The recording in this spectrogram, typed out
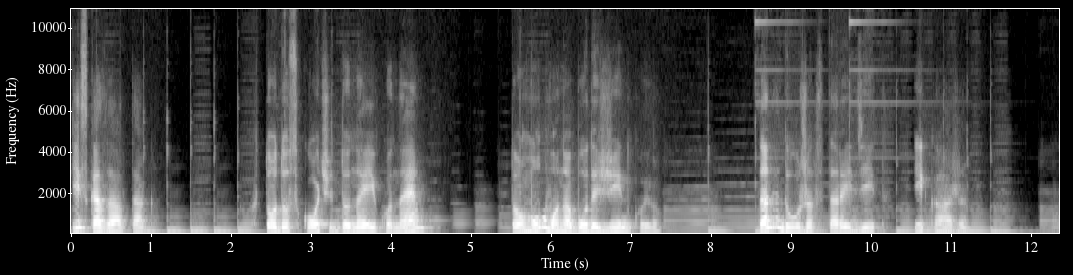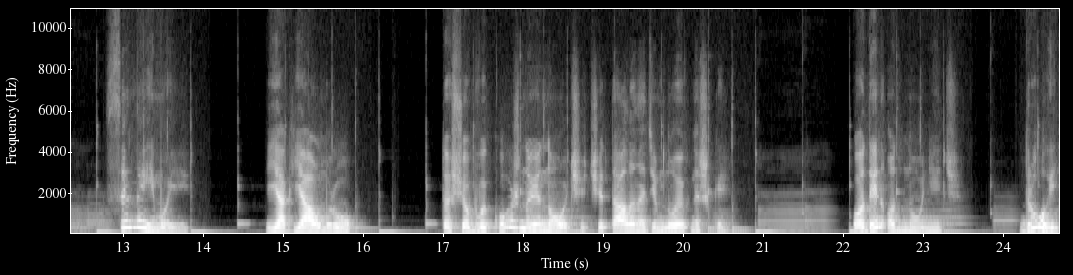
і сказав так: Хто доскочить до неї конем, тому вона буде жінкою. Занедужав старий дід і каже: Сини мої, як я умру, то щоб ви кожної ночі читали наді мною книжки. Один одну ніч, другий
